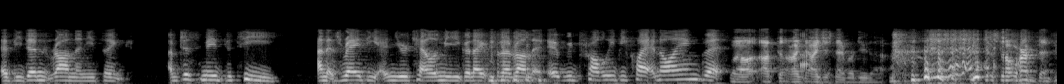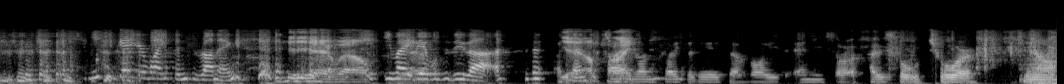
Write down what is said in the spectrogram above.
if you didn't run and you think, "I've just made the tea." And it's ready, and you're telling me you're going out for a run. It, it would probably be quite annoying, but Well, I, I, I just never do that. it's not worth it. you should get your wife into running. yeah, well, you might be able to do that. I Yeah, tend to I've try and run twice a day to avoid any sort of household chore. You know,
